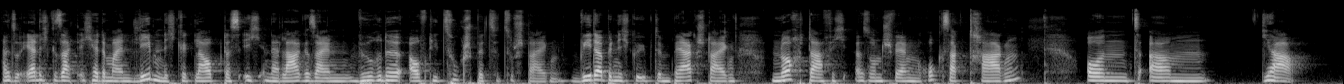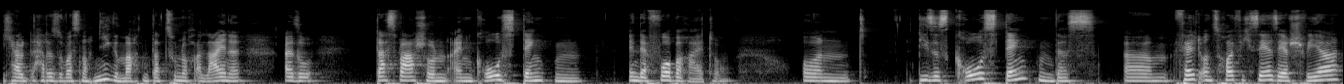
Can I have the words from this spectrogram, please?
Also ehrlich gesagt, ich hätte mein Leben nicht geglaubt, dass ich in der Lage sein würde, auf die Zugspitze zu steigen. Weder bin ich geübt im Bergsteigen, noch darf ich so einen schweren Rucksack tragen. Und ähm, ja, ich hatte sowas noch nie gemacht und dazu noch alleine. Also das war schon ein Großdenken in der Vorbereitung. Und dieses Großdenken, das ähm, fällt uns häufig sehr, sehr schwer,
